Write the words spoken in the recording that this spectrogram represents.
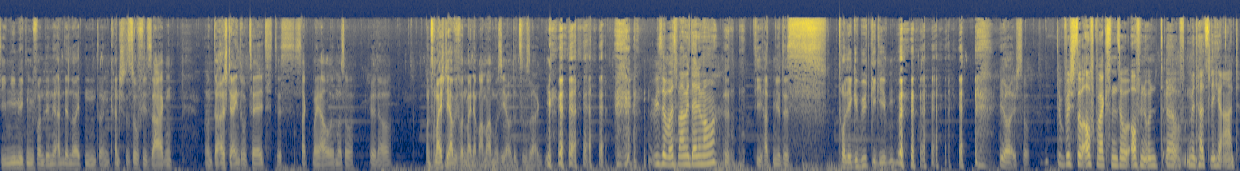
die Mimiken von den anderen Leuten, dann kannst du so viel sagen. Und der erste Eindruck zählt, das sagt man ja auch immer so. Genau. Und das meiste habe ich von meiner Mama, muss ich auch dazu sagen. Wieso, was war mit deiner Mama? Die hat mir das tolle Gemüt gegeben. ja, ist so. Du bist so aufgewachsen, so offen und äh, genau. äh, mit herzlicher Art.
